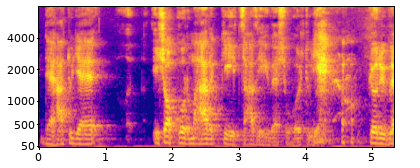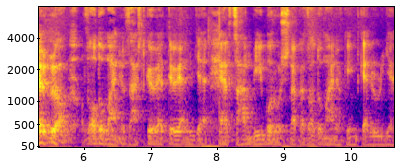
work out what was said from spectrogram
de hát ugye és akkor már 200 éves volt, ugye, körülbelül az adományozást követően, ugye, Hercán Bíborosnak az adományoként kerül, ugye,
